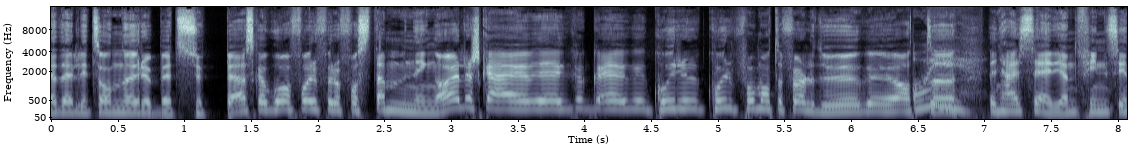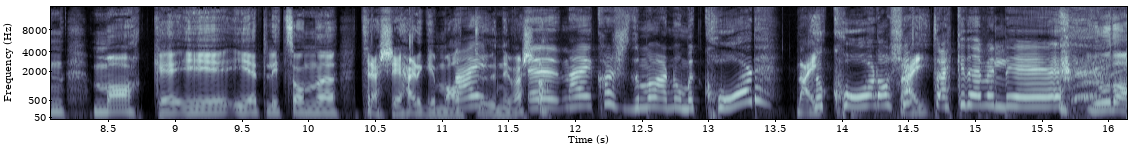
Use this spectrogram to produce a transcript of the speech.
er det litt sånn rødbetsuppe jeg skal gå for for å få stemninga, eller skal jeg eh, Hvor, hvor på en måte føler du at Oi. denne serien finner sin make i, i et litt sånn eh, trashy helgemat-univers? da? eh, nei, kanskje det må være noe med kål? Nei. Noe kål og kjøtt? Nei. Er ikke det veldig Jo da,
